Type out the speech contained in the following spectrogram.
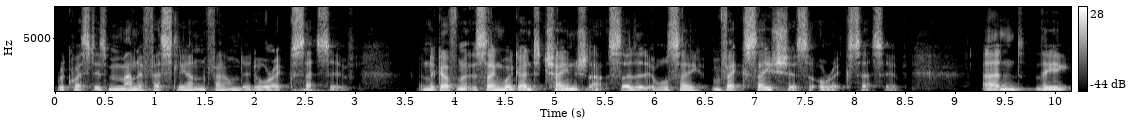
request is manifestly unfounded or excessive. And the government is saying we're going to change that so that it will say vexatious or excessive. And the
